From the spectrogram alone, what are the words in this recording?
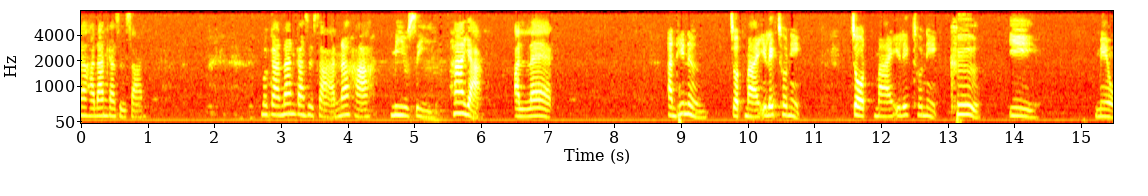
นะคะด้านการสื่อสาร บริการด้านการสื่อสารนะคะมีอยู่สี่ห้าอย่างอันแรก อันที่หนึ่งจดหมายอิเล็กทรอนิกส์จดหมายอิเล็กทรอนิกส์คือ e เมล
